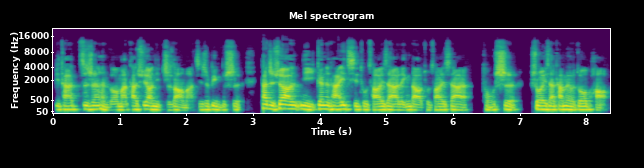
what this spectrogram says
比他资深很多嘛，他需要你指导嘛。其实并不是，他只需要你跟着他一起吐槽一下领导，吐槽一下同事，说一下他们有多不好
